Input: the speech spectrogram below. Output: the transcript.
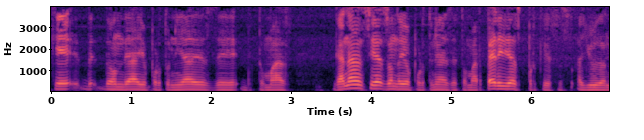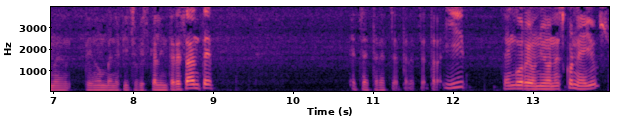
que, donde hay oportunidades de, tomar ganancias, donde hay oportunidades de tomar pérdidas, porque esas ayudan, tienen un beneficio fiscal interesante, etcétera, etcétera, etcétera. Y tengo reuniones con ellos,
